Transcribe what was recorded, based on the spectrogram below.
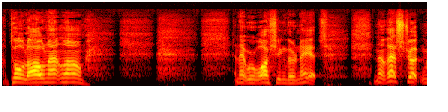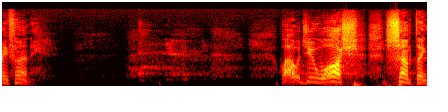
I'm told all night long, and they were washing their nets. Now that struck me funny. Why would you wash something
